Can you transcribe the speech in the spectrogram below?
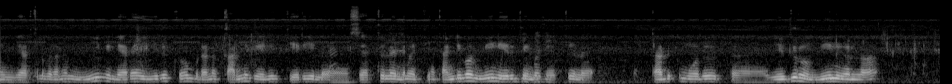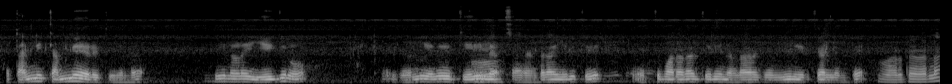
இந்த இடத்துல பார்த்தோன்னா மீன் நிறைய இருக்கும். பட் ஆனால் கண்ணுக்கு எதுவும் தெரியல. செத்தில் கண்டிப்பாக மீன் இருக்குது இந்த செத்தில். தடுக்கும் போது எகிரும் மீனுங்கள்லாம் தண்ணி கம்மியாக இருக்குது இதில். மீனெல்லாம் எகிரும். அதுக்கு வந்து எதுவும் தெரியல. சைலண்ட்டாக தான் இருக்குது எடுத்து பார்த்தா தான் தெரியும். நல்லா இருக்கு. மீன் இருக்கா இல்லைன்ட்டு. வருதா வரல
